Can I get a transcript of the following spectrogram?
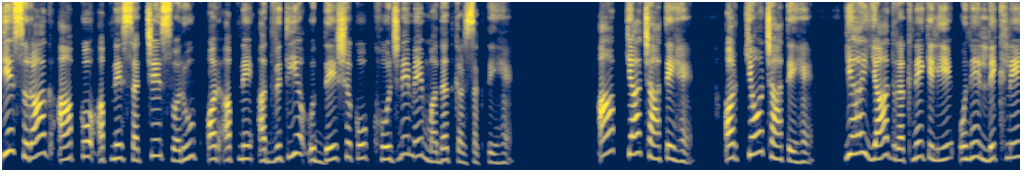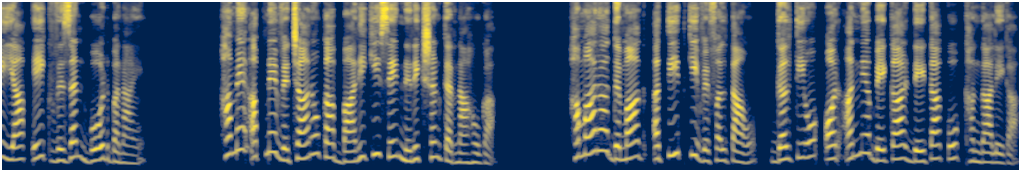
ये सुराग आपको अपने सच्चे स्वरूप और अपने अद्वितीय उद्देश्य को खोजने में मदद कर सकते हैं। आप क्या चाहते हैं और क्यों चाहते हैं? यह याद रखने के लिए उन्हें लिख लें या एक विजन बोर्ड बनाएँ। हमें अपने विचारों का बारीकी से निरीक्षण करना होगा। हमारा दिमाग अतीत की विफलताओं, गलतियों और अन्य बेकार डेटा को खंगालेगा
